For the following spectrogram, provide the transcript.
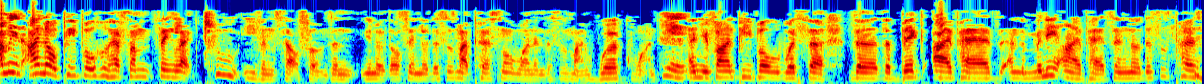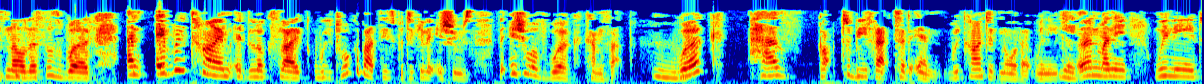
I mean, I know people who have something like two even cell phones, and you know they'll say, "No, this is my personal one, and this is my work one." Yes. And you find people with the the the big iPads and the mini iPads saying, "No, this is personal, this is work." And every time it looks like we talk about these particular issues, the issue of work comes up. Mm. Work has got to be factored in. We can't ignore that. We need Yes. to earn money. We need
